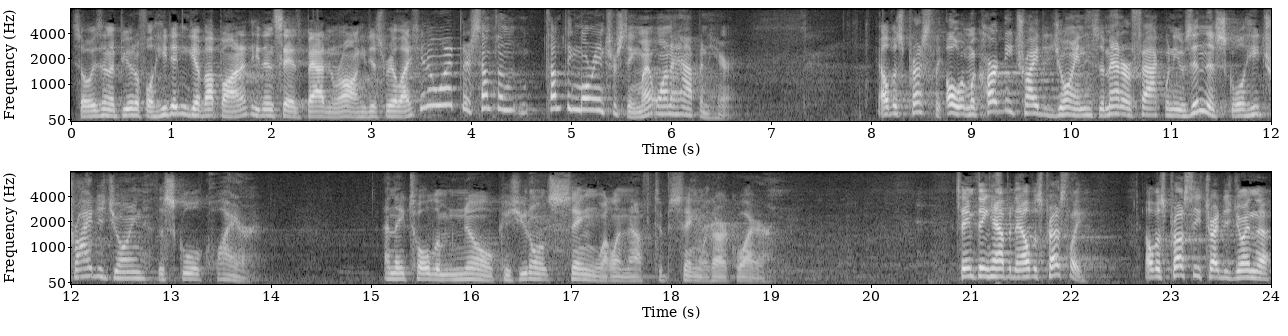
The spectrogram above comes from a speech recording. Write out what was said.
So isn't it beautiful? He didn't give up on it. He didn't say it's bad and wrong. He just realized, you know what? There's something, something more interesting might want to happen here. Elvis Presley. Oh, and McCartney tried to join. As a matter of fact, when he was in this school, he tried to join the school choir. And they told him, no, because you don't sing well enough to sing with our choir. Same thing happened to Elvis Presley. Elvis Presley tried to join the,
